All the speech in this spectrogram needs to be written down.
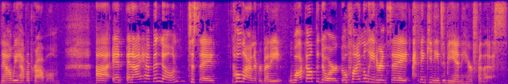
Now we have a problem. Uh, and, and I have been known to say, hold on, everybody. Walk out the door, go find the leader, and say, I think you need to be in here for this.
